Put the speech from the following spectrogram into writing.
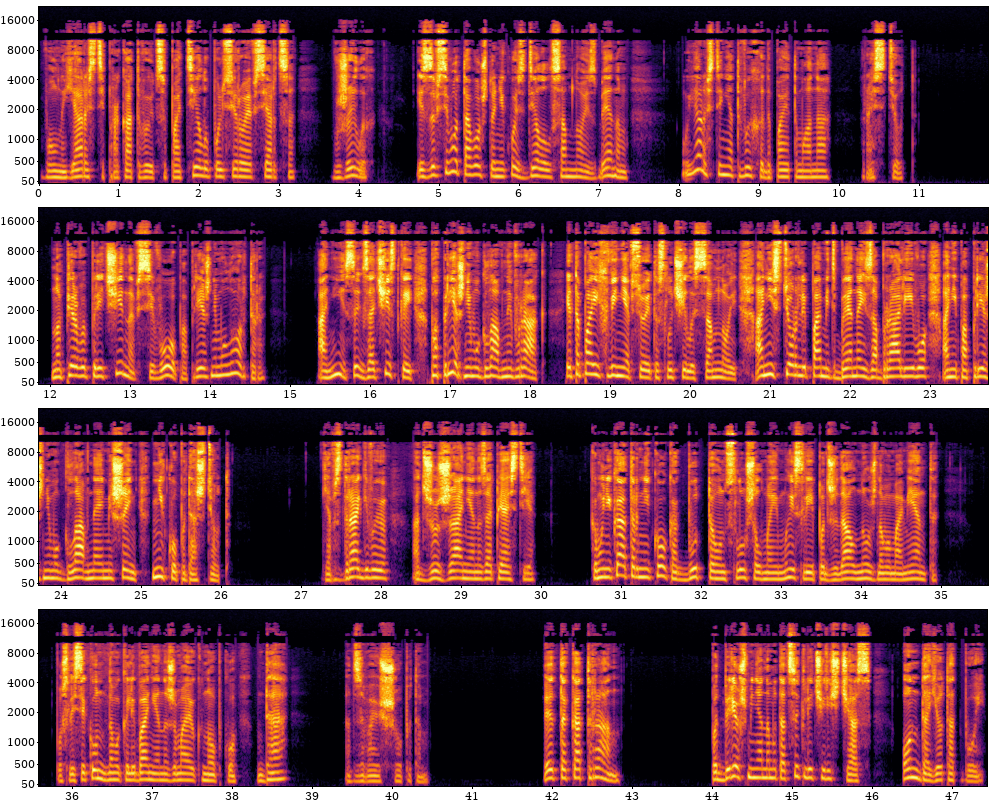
Волны ярости прокатываются по телу, пульсируя в сердце, в жилах. Из-за всего того, что Нико сделал со мной, с Беном, у ярости нет выхода, поэтому она растет. Но первопричина всего по-прежнему Лордера. Они с их зачисткой по-прежнему главный враг. Это по их вине все это случилось со мной. Они стерли память Бена и забрали его. Они по-прежнему главная мишень. Нико подождет. Я вздрагиваю от жужжания на запястье. Коммуникатор Нико, как будто он слушал мои мысли и поджидал нужного момента. После секундного колебания нажимаю кнопку «Да», отзываюсь шепотом. «Это Катран», Подберешь меня на мотоцикле через час. Он дает отбой.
